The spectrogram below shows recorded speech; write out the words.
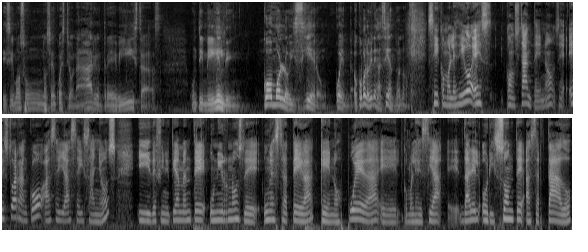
Hicimos un, no sé, un cuestionario, entrevistas, un team building. ¿Cómo lo hicieron? Cuenta. O cómo lo vienen haciendo, ¿no? Sí, como les digo, es constante, ¿no? Esto arrancó hace ya seis años y definitivamente unirnos de un estratega que nos pueda, eh, como les decía, eh, dar el horizonte acertado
